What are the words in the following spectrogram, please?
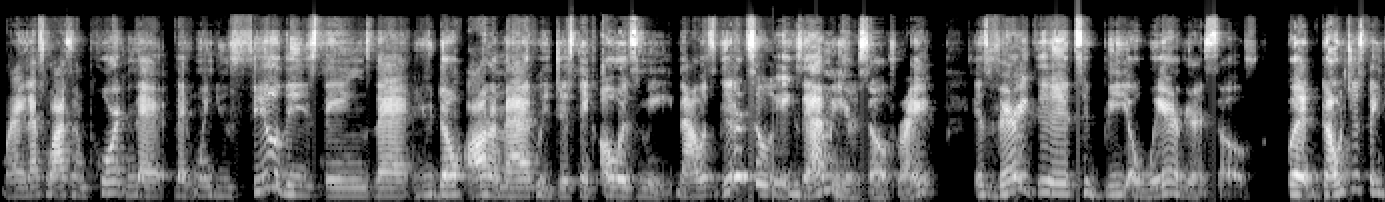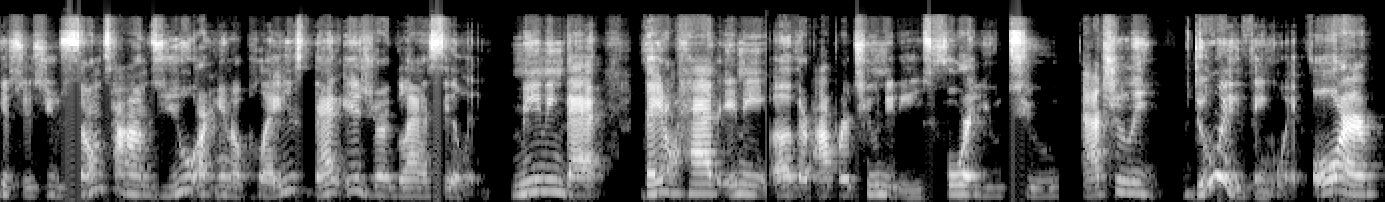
right that's why it's important that that when you feel these things that you don't automatically just think oh it's me now it's good to examine yourself right it's very good to be aware of yourself but don't just think it's just you sometimes you are in a place that is your glass ceiling meaning that they don't have any other opportunities for you to actually do anything with or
